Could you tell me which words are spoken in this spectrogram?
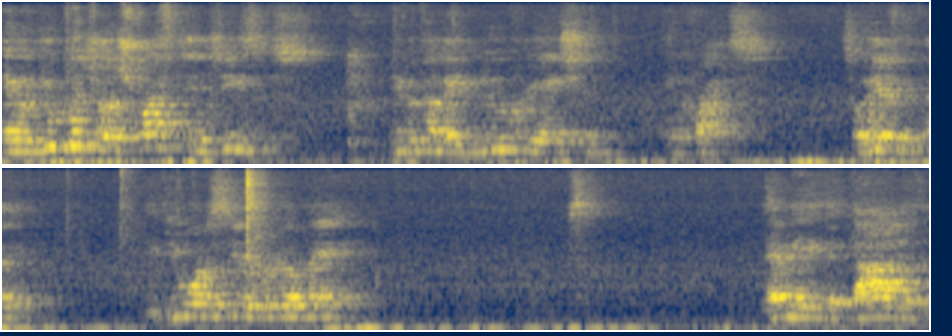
And when you put your trust in Jesus, you become a new creation in Christ. So here's the thing. If you want to see a real man, that means that God has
